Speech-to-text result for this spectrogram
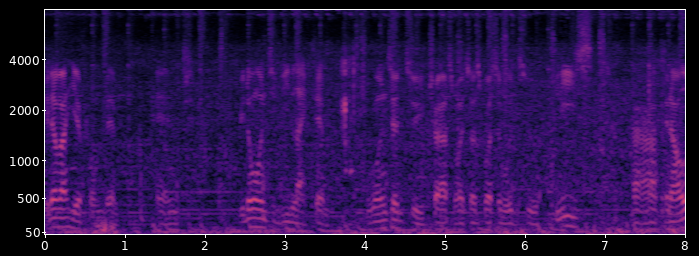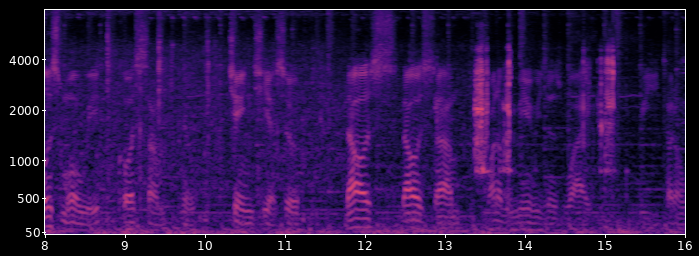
we never hear from them. And we don't want to be like them. We wanted to try as much as possible to at least uh, in our own small way cause some you know change here. So that was that was um, one of the main reasons why we thought of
